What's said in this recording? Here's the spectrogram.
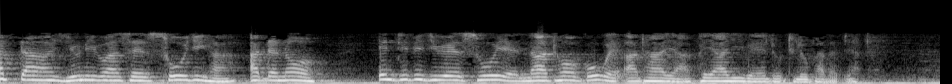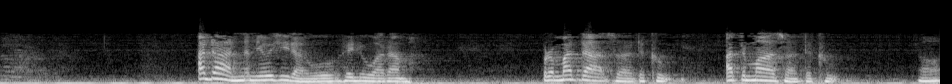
အတ္တ universal ဆိုးကြီးဟာအတ္တနော individual ဆိုးရဲ့နာထောကိုယ်ွယ်အားထားရာဖရာကြီးပဲလို့ဒီလိုဖတ်တာပြန် အတ္တနှမျိုးရှိတာကိုဟိန္ဒူဝါဒမှာပရမတ္တဆိုတာတစ်ခုအတ္တမဆိုတာတစ်ခုနော်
